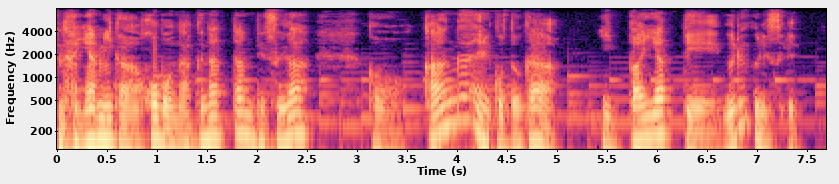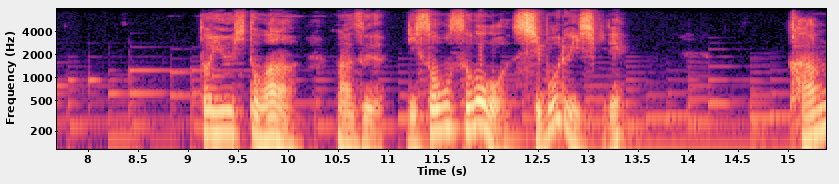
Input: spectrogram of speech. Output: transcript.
悩みがほぼなくなったんですが、こう、考えることがいっぱいあってぐるぐるする。という人は、まずリソースを絞る意識で、考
